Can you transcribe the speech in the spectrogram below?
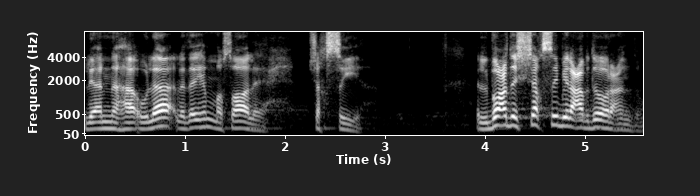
لأن هؤلاء لديهم مصالح شخصية. البعد الشخصي بيلعب دور عنده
